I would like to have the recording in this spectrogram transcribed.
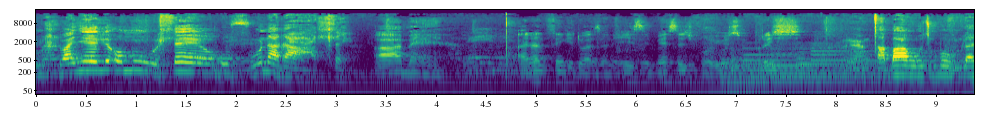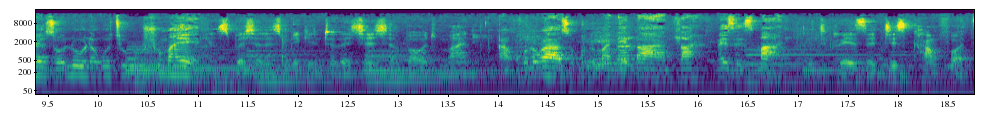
umhlwanyeli omuhle uvuna kahle Amen. I don't think it was an easy message for you to preach, ngiyacabanga ukuthi kube umlayezo olula ukuthi ushumayele especially speaking to the church about money. kakhulukazi ukhuluma nebandla ngezezimali It creates a discomfort.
